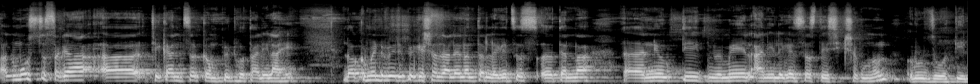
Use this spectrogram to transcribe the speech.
ऑलमोस्ट सगळ्या ठिकाणचं कंप्लीट होत आलेलं आहे. डॉक्युमेंट व्हेरिफिकेशन झाल्यानंतर लगेचच त्यांना नियुक्ती मिळेल आणि लगेचच ते शिक्षक म्हणून रुजू होतील.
